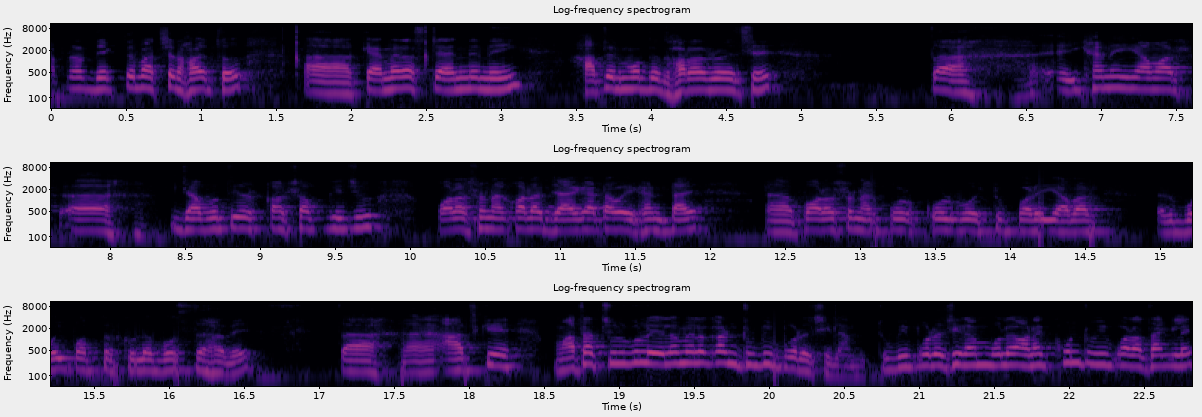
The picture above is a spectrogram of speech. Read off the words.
আপনারা দেখতে পাচ্ছেন হয়তো ক্যামেরা স্ট্যান্ডে নেই, হাতের মধ্যে ধরা রয়েছে। তা, এইখানেই আমার যাবতীয় সব কিছু পড়াশোনা করার জায়গাটাও এখানটায়। পড়াশোনা কর- করব, একটু পরেই আবার বইপত্র খুলে বসতে হবে। তা আজকে মাথার চুলগুলো এলোমেলো কারণ টুপি পরেছিলাম। টুপি পরেছিলাম বলে অনেকক্ষণ টুপি পরা থাকলে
